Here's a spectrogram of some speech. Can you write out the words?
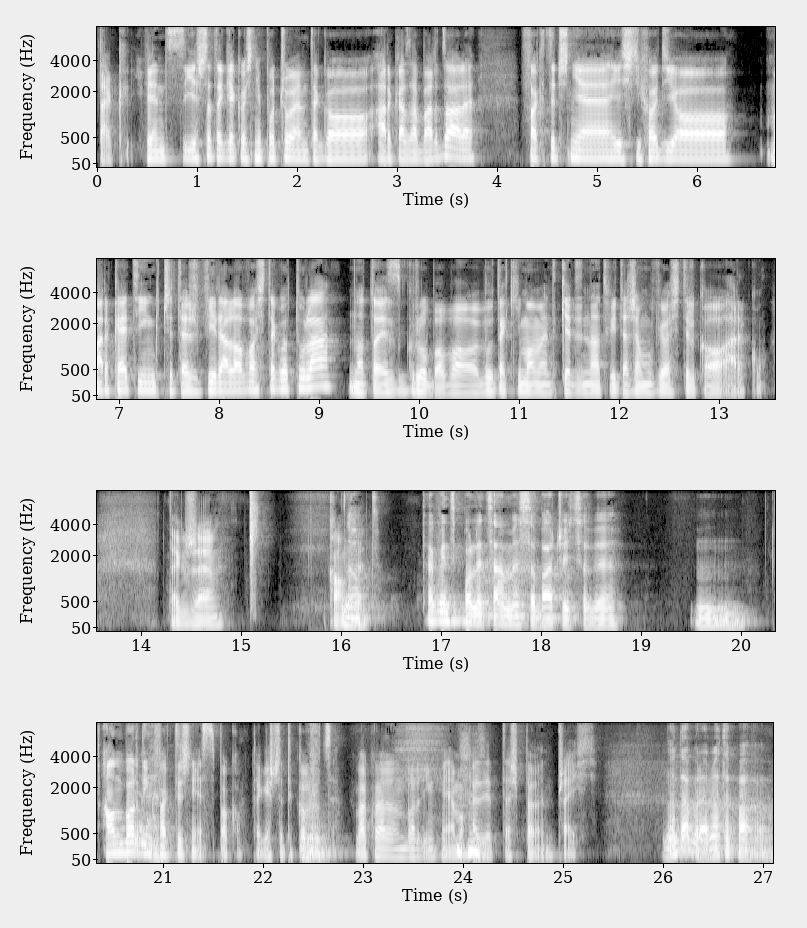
tak, więc jeszcze tak jakoś nie poczułem tego arka za bardzo, ale faktycznie jeśli chodzi o marketing, czy też wiralowość tego tula, no to jest grubo, bo był taki moment, kiedy na Twitterze mówiło się tylko o arku. Także konkret. No. Tak więc polecamy zobaczyć sobie. Mm, onboarding faktycznie jest spoko. Tak jeszcze tylko wrzucę, bo akurat onboarding miałem okazję też pełen przejść. No dobra, no to Paweł.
